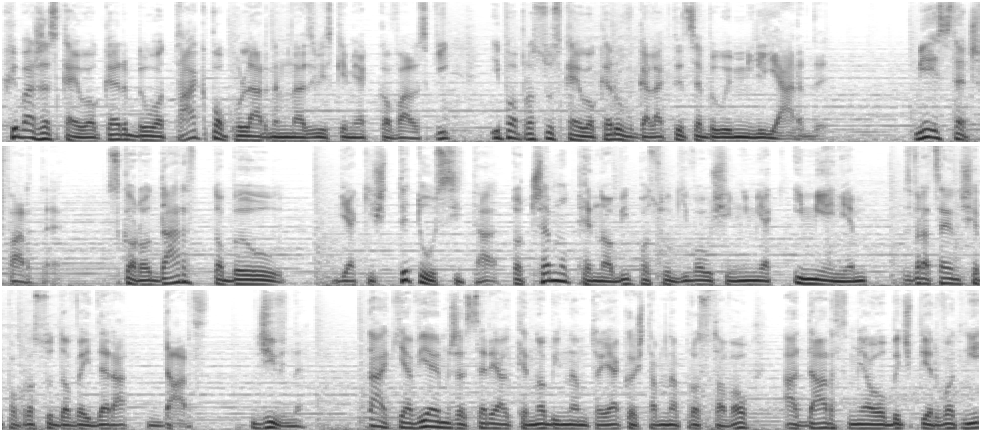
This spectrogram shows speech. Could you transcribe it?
Chyba, że Skywalker było tak popularnym nazwiskiem jak Kowalski i po prostu Skywalkerów w galaktyce były miliardy. Miejsce czwarte. Skoro Darth to był jakiś tytuł Sita, to czemu Kenobi posługiwał się nim jak imieniem, zwracając się po prostu do Vadera Darth? Dziwne. Tak, ja wiem, że serial Kenobi nam to jakoś tam naprostował, a Darth miało być pierwotnie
